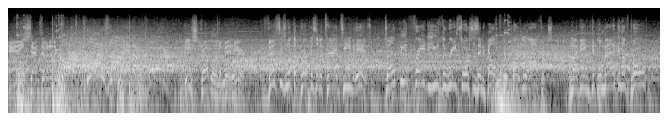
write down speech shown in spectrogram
And he sends him into the corner. Clothesline in the corner. He's struggling a bit here. This is what the purpose of a tag team is. Don't be afraid to use the resources and help your partner offers. Am I being diplomatic enough, Cole?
